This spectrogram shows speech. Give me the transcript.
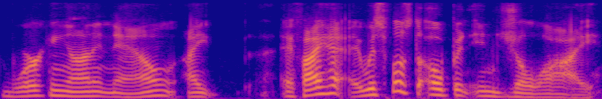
working on it now. I if I ha- it was supposed to open in July.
